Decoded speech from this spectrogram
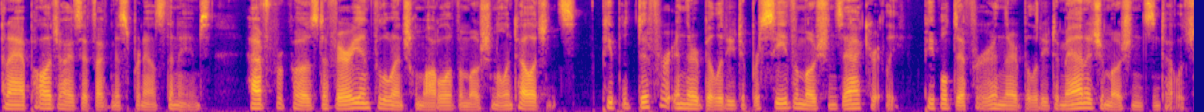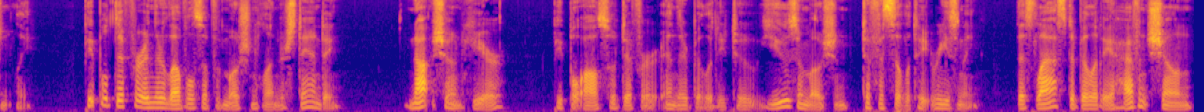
and I apologize if I've mispronounced the names, have proposed a very influential model of emotional intelligence. People differ in their ability to perceive emotions accurately. People differ in their ability to manage emotions intelligently. People differ in their levels of emotional understanding. Not shown here, people also differ in their ability to use emotion to facilitate reasoning. This last ability I haven't shown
